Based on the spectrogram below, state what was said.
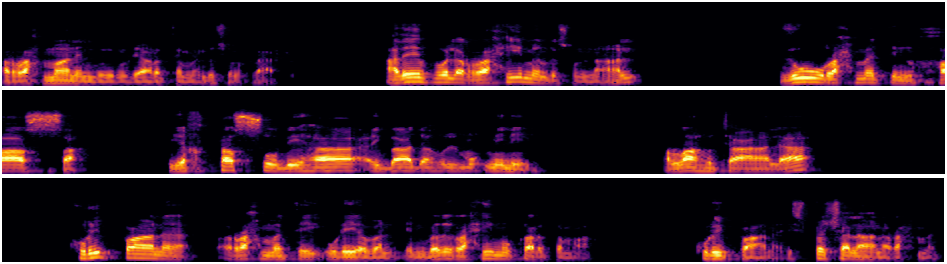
ரஹ்மான் என்பதனுடைய அர்த்தம் என்று சொல்கிறார்கள் அதே போல ரஹீம் என்று சொன்னால் ذو رحمة خاصة يختص بها عباده المؤمنين அல்லாஹு தாலா குறிப்பான ரஹ்மத்தை உடையவன் என்பது ரஹீமுக்கு அர்த்தமாகும். குறிப்பான ஸ்பெஷலான ரஹ்மத்.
